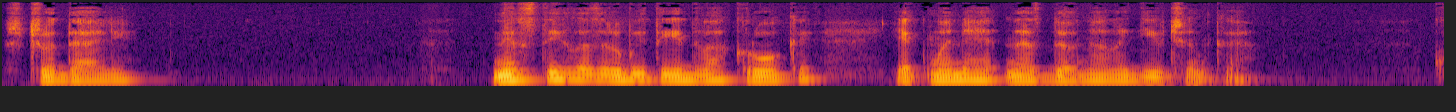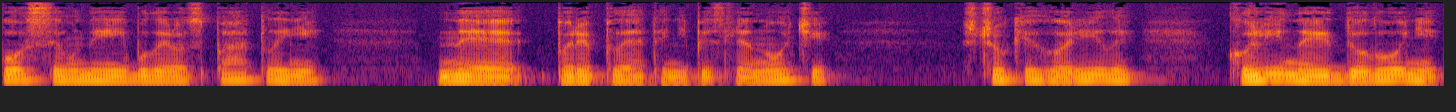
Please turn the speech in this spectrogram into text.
Що далі? Не встигла зробити і два кроки, як мене наздогнала дівчинка. Коси у неї були розпатлені, не переплетені після ночі, щоки горіли, коліна і долоні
